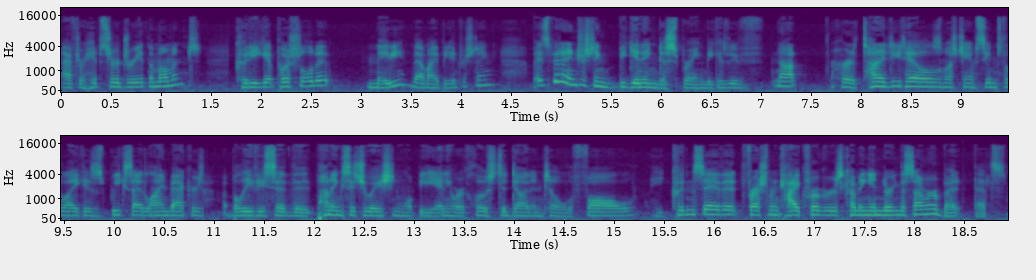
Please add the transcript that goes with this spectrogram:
after hip surgery at the moment. Could he get pushed a little bit? Maybe that might be interesting. It's been an interesting beginning to spring because we've not heard a ton of details. Muschamp seems to like his weak side linebackers. I believe he said the punting situation won't be anywhere close to done until the fall. He couldn't say that freshman Kai Kroeger is coming in during the summer, but that's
